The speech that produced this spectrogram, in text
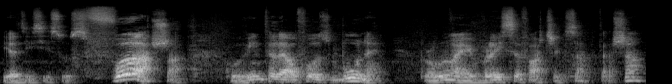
i-a zis Iisus. Fă așa! Cuvintele au fost bune. Problema e, vrei să faci exact așa?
